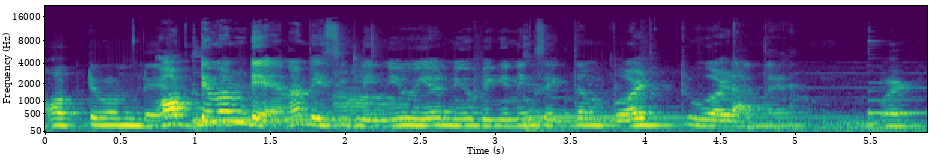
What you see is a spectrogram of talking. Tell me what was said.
ऑप्टिमम डे ऑप्टिमम डे है ना basically. New year new beginnings एकदम वर्ड टू वर्ड आता है। बट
